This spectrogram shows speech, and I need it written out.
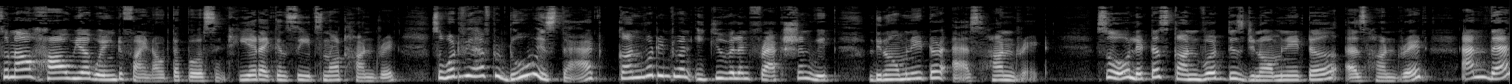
So now how we are going to find out the percent? Here I can see it's not 100. So what we have to do is that convert into an equivalent fraction with denominator as 100. So let us convert this denominator as 100 and then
